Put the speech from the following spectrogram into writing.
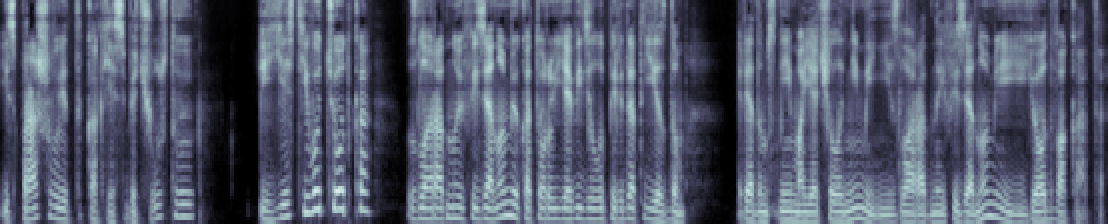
и спрашивает, как я себя чувствую. И есть его тетка, злорадную физиономию, которую я видела перед отъездом. Рядом с ней маячила не менее злорадная физиономия ее адвоката.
